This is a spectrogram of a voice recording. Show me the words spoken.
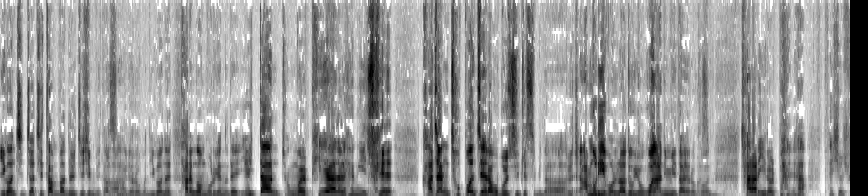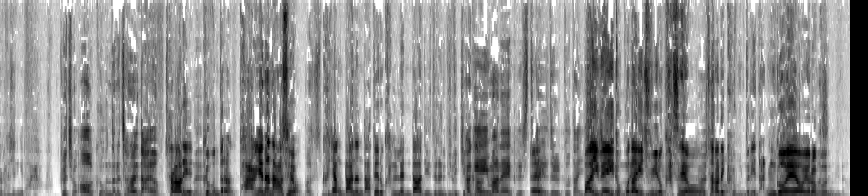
이건 진짜 지탄받을 짓입니다. 맞습니다. 여러분. 이거는 다른 건 모르겠는데 일단 정말 피해야 될 행위 중에 가장 첫 번째라고 볼 수 있겠습니다. 그렇죠. 아무리 몰라도 요건 아닙니다, 여러분. 맞습니다. 차라리 이럴 바에야 패션쇼를 하시는 게 나아요. 그렇죠. 어, 그분들은 차라리 나아요. 차라리 네. 그분들은 방해는 안 하세요. 맞습니다. 그냥 나는 나대로 갈랜다. 니들은 니들끼리 가. 자기만의 그 스타일들도 다 있으시기 my way. 독고다이 주의로 네. 가세요. 그렇죠. 차라리 그분들이 네. 난 거예요, 여러분. 맞습니다.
